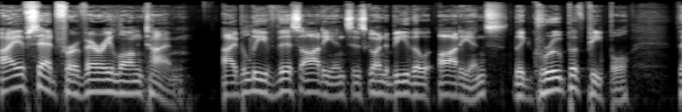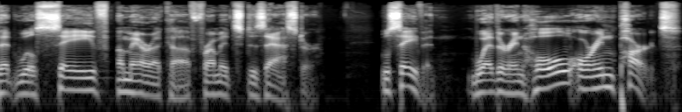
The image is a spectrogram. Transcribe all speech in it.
I have said for a very long time, I believe this audience is going to be the audience, the group of people that will save America from its disaster. Will save it, whether in whole or in parts.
